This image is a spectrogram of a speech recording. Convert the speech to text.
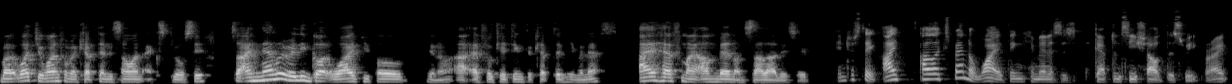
But what you want from a captain is someone explosive. So I never really got why people, you know, are advocating to captain Jimenez. I have my armband on Salah this week. Interesting. I, I'll expand on why I think Jimenez is a captaincy shout this week, right?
